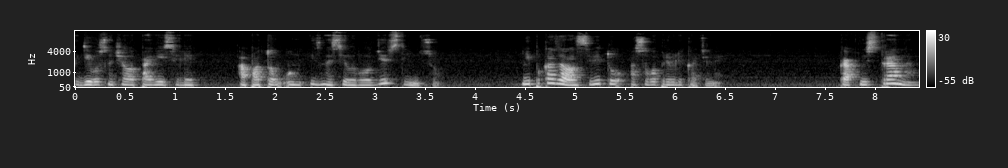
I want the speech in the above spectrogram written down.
где его сначала повесили, а потом он изнасиловал девственницу, не показалась Виту особо привлекательной. Как ни странно,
